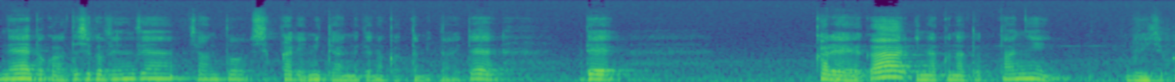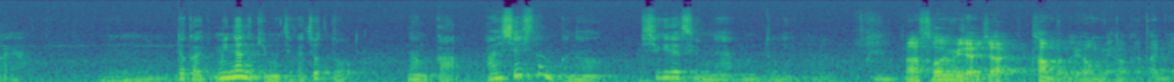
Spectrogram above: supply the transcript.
ねだから私が全然ちゃんとしっかり見てあげてなかったみたいでで彼がいなくなった途端に V 字かよ、うん、だからみんなの気持ちがちょっとなんか安心したのかな。不思議ですよね本当に、まあ、そういう意味ではじゃあ幹部の4名の方に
